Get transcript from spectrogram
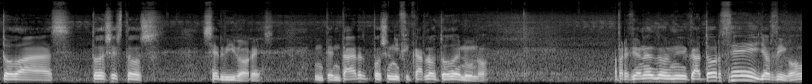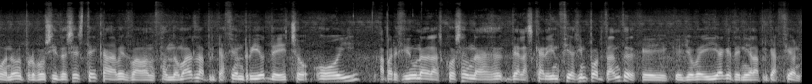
todas, todos estos servidores, intentar pues unificarlo todo en uno. Apareció en el 2014 y ya os digo, bueno, el propósito es este, cada vez va avanzando más. La aplicación Riot, de hecho, hoy ha aparecido una de las cosas, una de las carencias importantes que, yo veía que tenía la aplicación.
